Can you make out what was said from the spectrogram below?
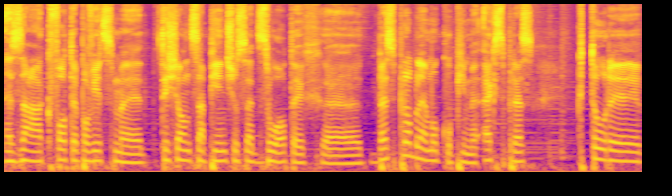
za kwotę powiedzmy 1500 zł e, bez problemu kupimy ekspres, który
